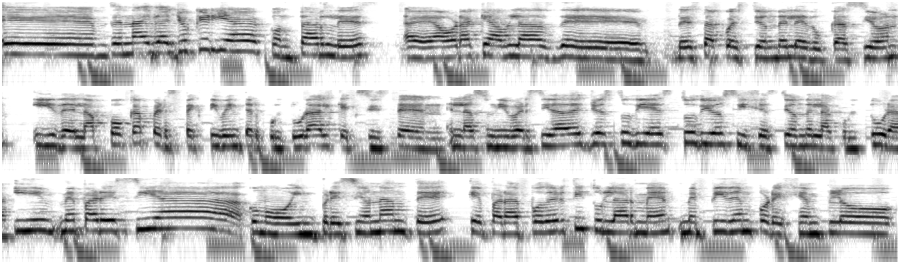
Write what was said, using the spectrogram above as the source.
eh, Zenaida, yo quería contarles, eh, ahora que hablas de, esta cuestión de la educación y de la poca perspectiva intercultural que existe en, en, las universidades, yo estudié estudios y gestión de la cultura y me parecía como impresionante que para poder titularme me piden, por ejemplo,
